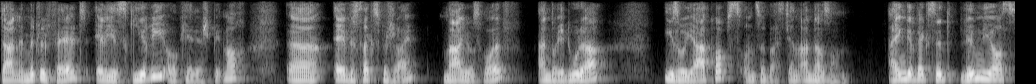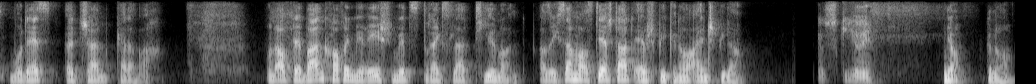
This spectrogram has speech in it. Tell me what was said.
Dann im Mittelfeld Elias Giri, okay, der spielt noch. Äh, Elvis Rexbeschei, Marius Wolf, André Duda, Iso Jakobs und Sebastian Andersson. Eingewechselt Limnios, Modest, Ötchan, Kalabach. Und auf der Bank Jorge Mire, Schmitz, Drexler, Thielmann. Also ich sag mal, aus der Startelf spielt genau ein Spieler. Skiri. Ja, genau.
